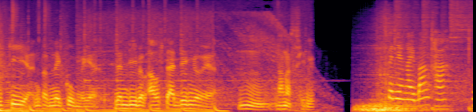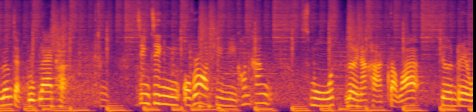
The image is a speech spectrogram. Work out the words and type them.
นิกกี้อะแบบในกลุ่มอย่างเงี้ยเดินดีแบบ outstanding เลยอะ อืมนั่นน่ะสิหรือเป็นยังไงบ้างคะ เริ่มจากกรุ๊ปแรกค่ะ จริงๆ overall ทีมนี้ค่อนข้าง smooth เลยนะคะ แต่ว่าเดินเร็ว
